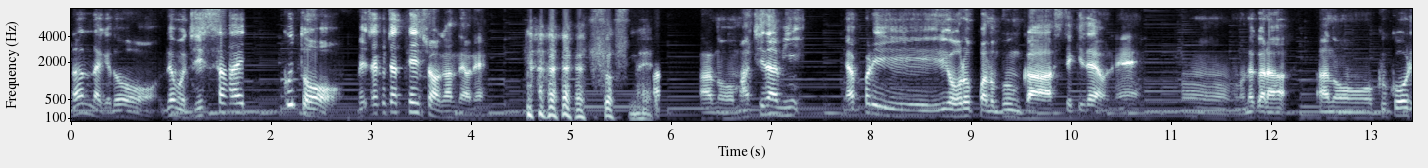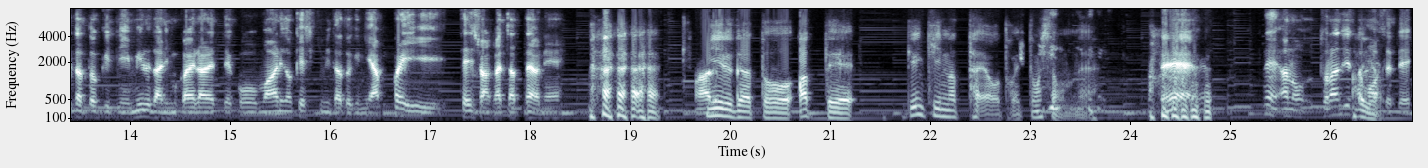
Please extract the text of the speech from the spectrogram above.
なんだけど、でも実際行くと、めちゃくちゃテンション上がるんだよね。そうですね。あの、街並み。やっぱりヨーロッパの文化素敵だよね。うん。だから、あの、空港降りた時にミルダに迎えられて、こう、周りの景色見た時に、やっぱりテンション上がっちゃったよね。ミールだと会って元気になったよとか言ってましたもんね。ねねあの、トランジットも合わせて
